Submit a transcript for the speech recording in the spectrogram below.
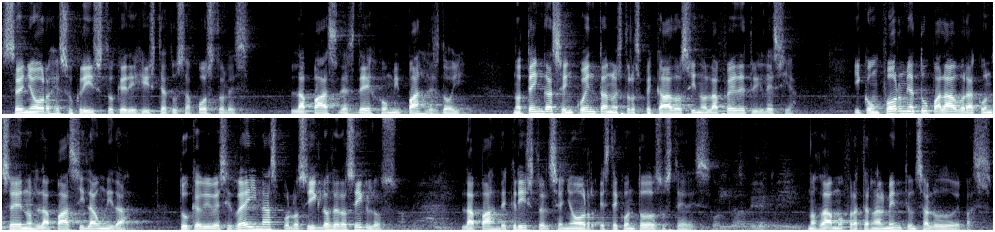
Señor Jesucristo, que dijiste a tus apóstoles, la paz les dejo, mi paz les doy. No tengas en cuenta nuestros pecados, sino la fe de tu iglesia. Y conforme a tu palabra, concédenos la paz y la unidad. Tú que vives y reinas por los siglos de los siglos. La paz de Cristo el Señor esté con todos ustedes. Nos damos fraternalmente un saludo de paz.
